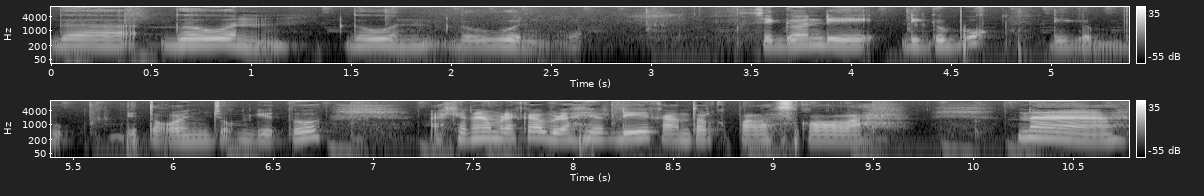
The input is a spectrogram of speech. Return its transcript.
Ga gaun. Gaun gaun. Ya. si gaun di digebuk digebuk ditonjok gitu. Akhirnya mereka berakhir di kantor kepala sekolah. Nah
